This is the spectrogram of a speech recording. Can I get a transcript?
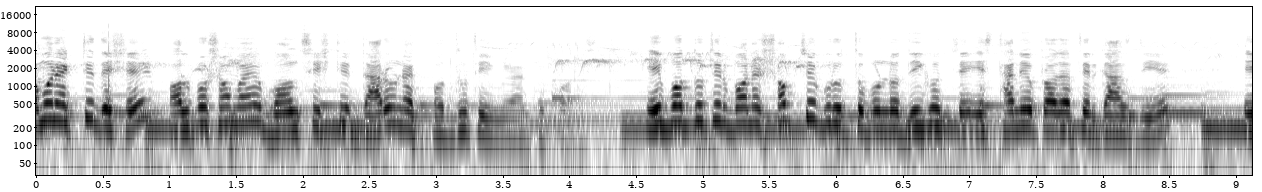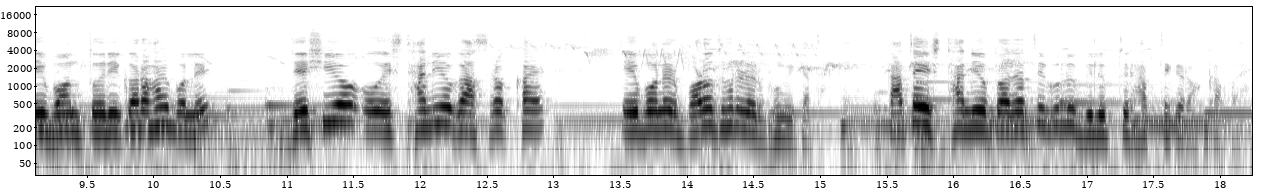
এমন একটি দেশে অল্প সময়ে বন সৃষ্টির দারুণ এক পদ্ধতি মিয়াকি ফরেস্ট। এই পদ্ধতির বনের সবচেয়ে গুরুত্বপূর্ণ দিক হচ্ছে স্থানীয় প্রজাতির গাছ দিয়ে এই বন তৈরি করা হয় বলে দেশীয় ও স্থানীয় গাছ রক্ষায় এই বনের বড় ধরনের ভূমিকা থাকে। তাতে স্থানীয় প্রজাতিগুলো বিলুপ্তির হাত থেকে রক্ষা পায়।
